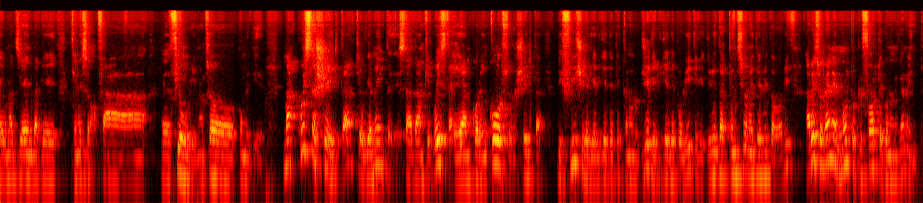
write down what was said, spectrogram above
è un'azienda che, che ne so, fa eh, fiori, non so come dire. Ma questa scelta, che ovviamente è stata anche questa e è ancora in corso, una scelta difficile che richiede tecnologie, che richiede politiche, che richiede attenzione ai territori, ha reso l'Enel molto più forte economicamente.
